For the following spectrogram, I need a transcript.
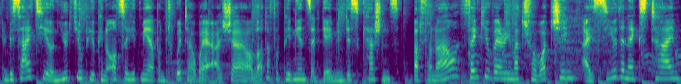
And besides here on YouTube, you can also hit me up on Twitter where I share there are a lot of opinions and gaming discussions. But for now, thank you very much for watching, I see you the next time,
